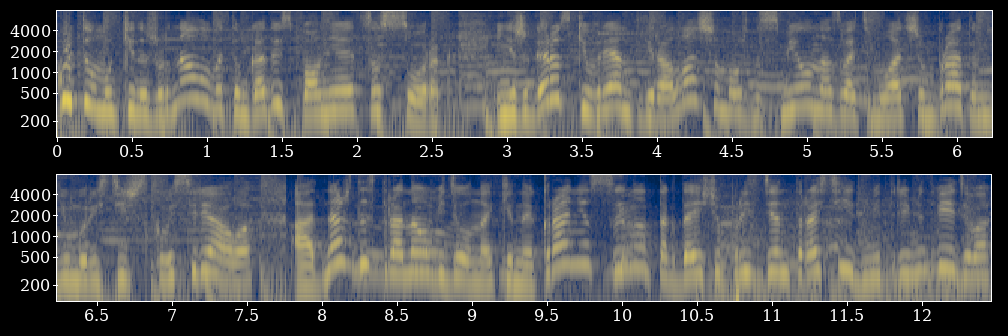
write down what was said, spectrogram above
Культовому киножурналу в этом году исполняется 40. И нижегородский вариант Яралаша можно смело назвать младшим братом юмористического сериала. А однажды страна увидела на киноэкране сына тогда еще президента России Дмитрия Медведева.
